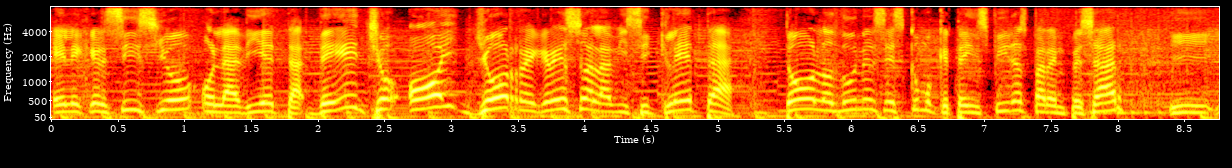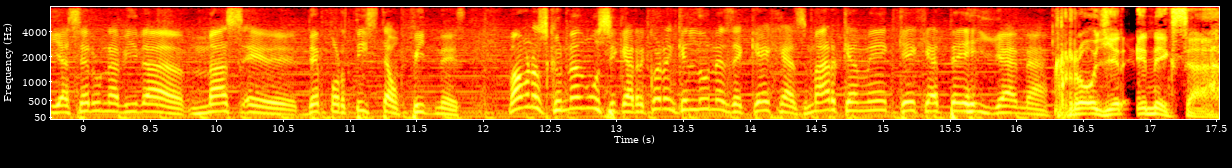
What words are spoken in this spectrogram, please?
el ejercicio o la dieta. De hecho, hoy yo regreso a la bicicleta. Todos los lunes es como que te inspiras para empezar y, y hacer una vida más eh, deportista o fitness. Vámonos con más música. Recuerden que es lunes de quejas. Márcame, quéjate y gana. Roger en Exa.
